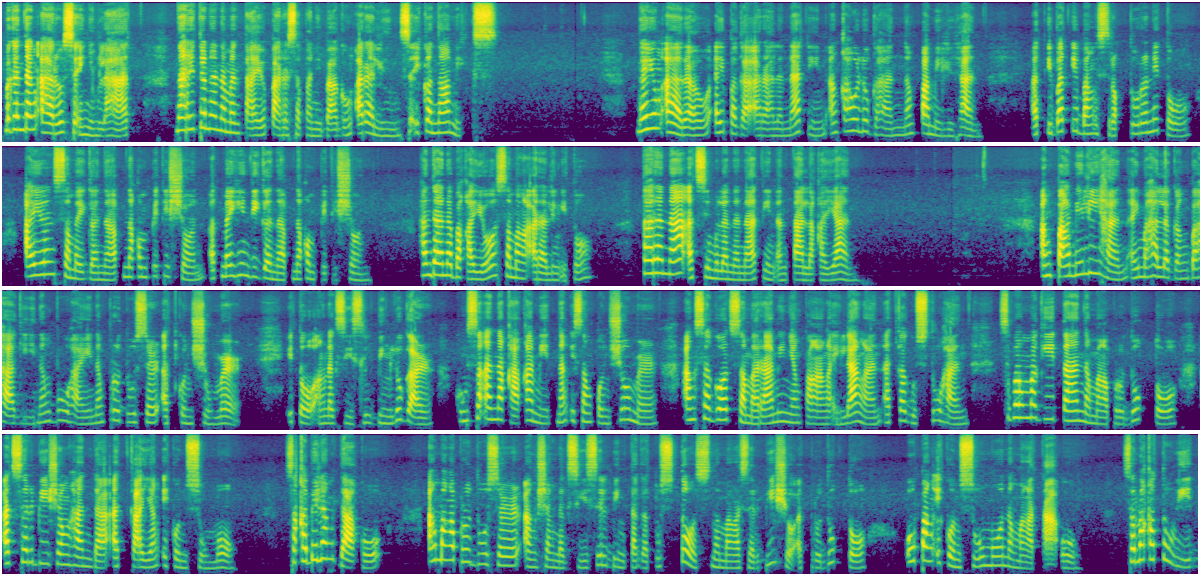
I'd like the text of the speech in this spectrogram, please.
Magandang araw sa inyong lahat. Narito na naman tayo para sa panibagong aralin sa economics. Ngayong araw ay pag-aaralan natin ang kahulugan ng pamilihan at iba't ibang struktura nito ayon sa may ganap na kompetisyon at may hindi ganap na kompetisyon. Handa na ba kayo sa mga araling ito? Tara na at simulan na natin ang talakayan. Ang pamilihan ay mahalagang bahagi ng buhay ng producer at consumer. Ito ang nagsisilbing lugar kung saan nakakamit ng isang consumer ang sagot sa marami niyang pangangailangan at kagustuhan sa pamamagitan ng mga produkto at serbisyong handa at kayang ikonsumo. Sa kabilang dako, ang mga producer ang siyang nagsisilbing tagatustos ng mga serbisyo at produkto upang ikonsumo ng mga tao. Sa makatuwid,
